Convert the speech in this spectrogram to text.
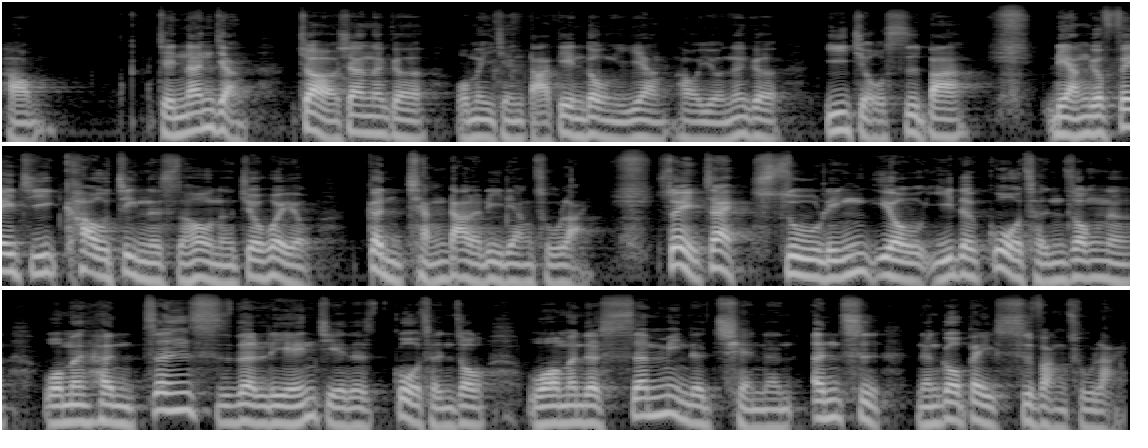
好，简单讲，就好像那个我们以前打电动一样，好有那个一九四八。两个飞机靠近的时候呢，就会有更强大的力量出来。所以在属灵友谊的过程中呢，我们很真实的连接的过程中，我们的生命的潜能恩赐能够被释放出来。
